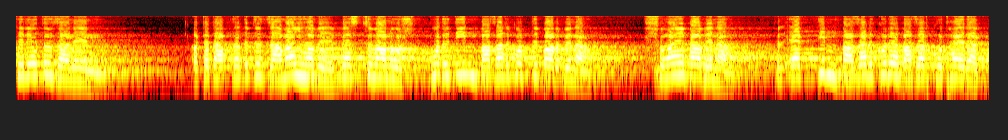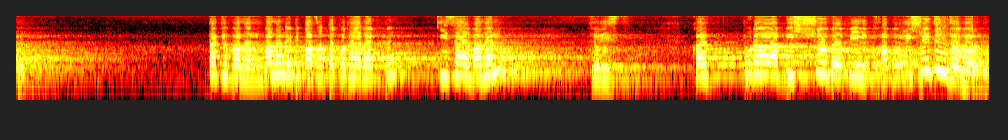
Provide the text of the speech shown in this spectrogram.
ছেলে তো জানেন, অর্থাৎ আপনাদের যে জামাই হবে, ব্যস্ত মানুষ, প্রতিদিন বাজার করতে পারবে না, সময় পাবে না। তাহলে একদিন বাজার করে বাজার কোথায় রাখবে? তাকে বলেন বলেন এটি বাজারটা কোথায় রাখবে? কি চাই বলেন? ফিরিস কয় পুরা বিশ্বব্যাপী খবর। সেইটাই তো বলবে।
